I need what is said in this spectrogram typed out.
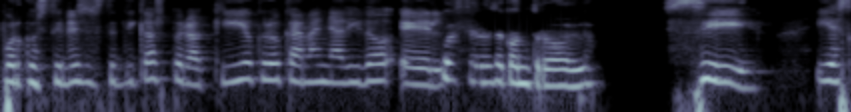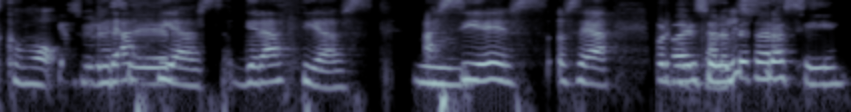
por cuestiones estéticas, pero aquí yo creo que han añadido el Cuestiones de control, sí, y es como, ser... gracias, gracias, mm, así es, o sea, A porque ver, suele empezar así.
